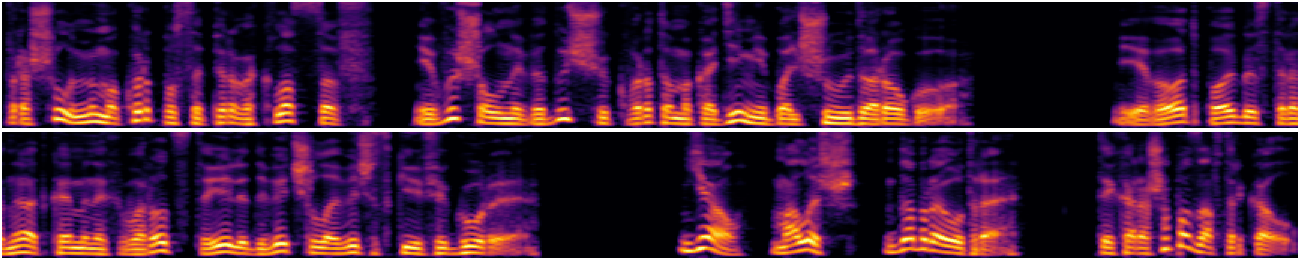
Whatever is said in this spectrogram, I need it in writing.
прошел мимо корпуса первых классов и вышел на ведущую к воротам Академии большую дорогу. И вот по обе стороны от каменных ворот стояли две человеческие фигуры. «Йоу, малыш, доброе утро. Ты хорошо позавтракал?»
